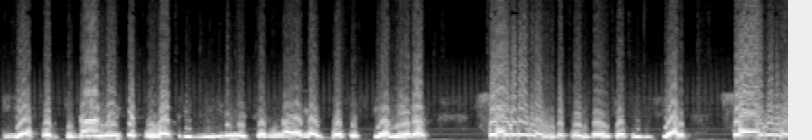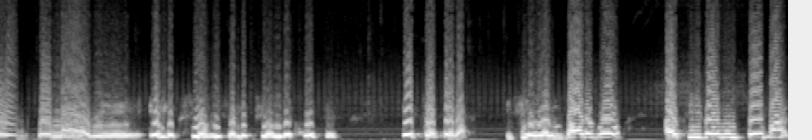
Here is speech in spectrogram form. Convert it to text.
y afortunadamente puedo atribuirme ser una de las voces pioneras sobre la independencia judicial, sobre el tema de elección y selección de jueces, etcétera. Y sin embargo, ha sido un tema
